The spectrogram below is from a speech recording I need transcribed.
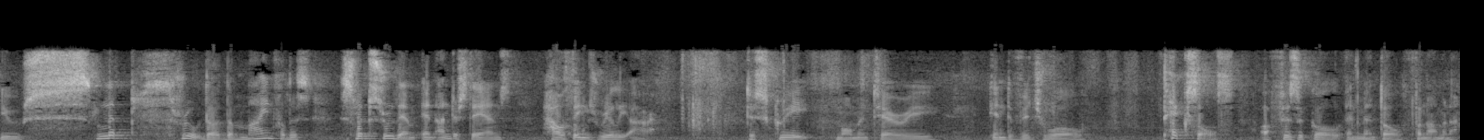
you slip through, the, the mindfulness slips through them and understands how things really are. Discrete, momentary, individual pixels of physical and mental phenomena,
